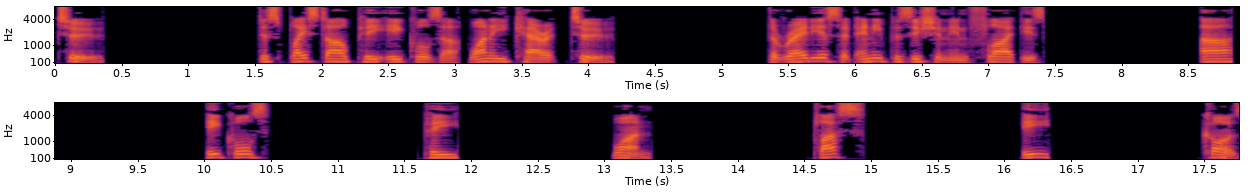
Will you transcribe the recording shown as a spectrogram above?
2 display style p equals a 1 e caret 2 the radius at any position in flight is r equals p 1 plus E cos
